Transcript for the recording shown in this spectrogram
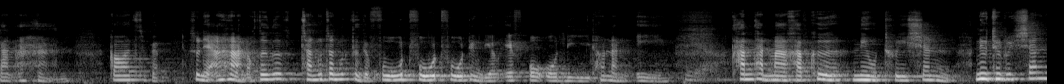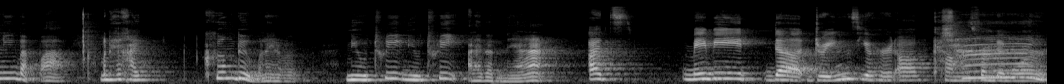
การอาหารก็จะแบบส่วนใหญ่อาหารเราซึ่งฉันก็จะนึกถึงแต่ฟู้ดฟู้ดฟู้ดอย่างเดียว F O O D เท่านั้นเอง Yeah. คำถัดมาครับคือ nutrition nutrition นี่แบบว่า มันคล้ายๆ เครื่องดื่มอะไรแบบ nutri nutri อะไรแบบเนี้ย It's maybe the drinks you heard of comes from the ใช่ word.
